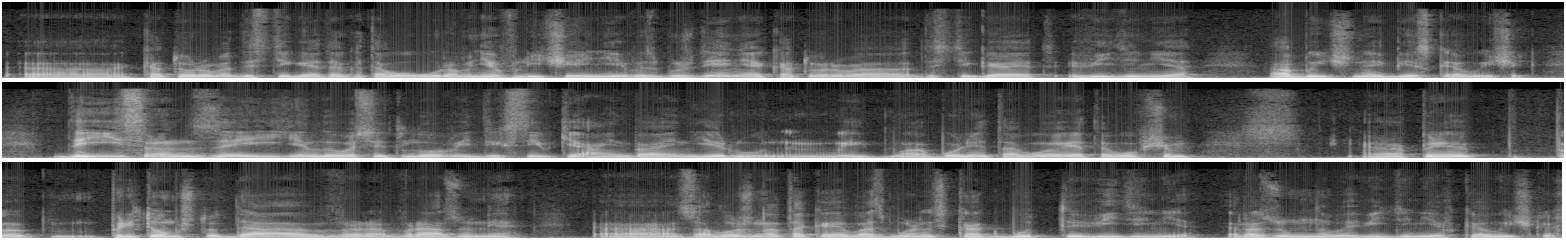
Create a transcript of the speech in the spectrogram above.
э, которого достигает, того уровня влечения и возбуждения, которого достигает видение обычное, без кавычек. Да исран зе и лосит ловый дексивки айн байн еру. Более того, это, в общем, э, при, при том, что да, в, в разуме э, заложена такая возможность, как будто видение, разумного видения в кавычках.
